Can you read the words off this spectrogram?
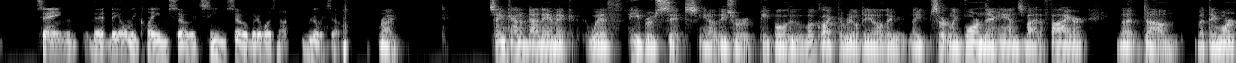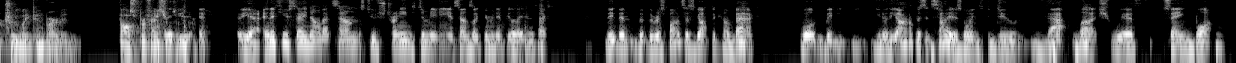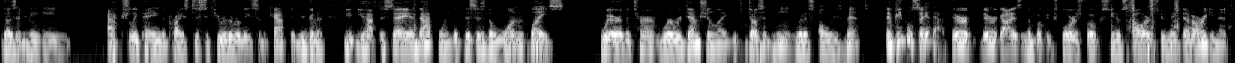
saying that they only claimed so. It seemed so, but it was not really so. Right. Same kind of dynamic with Hebrews 6. You know, these were people who looked like the real deal. They, they certainly warmed their hands by the fire, but, um, but they weren't truly converted. False professors. And you, yeah. And if you say, no, that sounds too strange to me, it sounds like you're manipulating the text, then the, the response has got to come back. Well, but you know, the opposite side is going to do that much with saying bought doesn't mean actually paying the price to secure the release of the captive. You're to, you, you have to say at that point that this is the one place where the term, where redemption language doesn't mean what it's always meant. And people say that there are, there are guys in the book explorers, folks, you know, scholars who make that argument.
